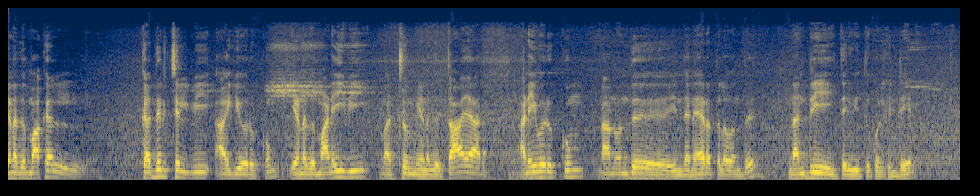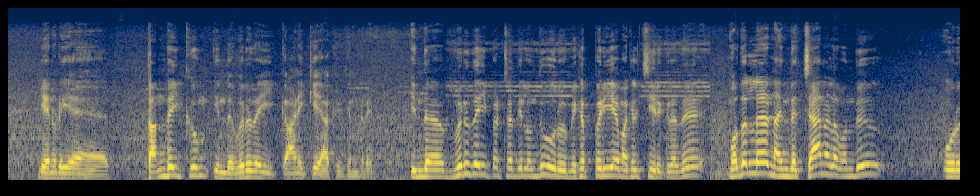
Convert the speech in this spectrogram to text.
எனது மகள் கதிர்ச்செல்வி ஆகியோருக்கும் எனது மனைவி மற்றும் எனது தாயார் அனைவருக்கும் நான் வந்து இந்த நேரத்தில் வந்து நன்றியை தெரிவித்துக் கொள்கின்றேன். என்னுடைய தந்தைக்கும் இந்த விருதை காணிக்கையாக்குகின்றேன். இந்த விருதை பெற்றதில் வந்து ஒரு மிகப்பெரிய மகிழ்ச்சி இருக்கிறது. முதல்ல நான் இந்த சேனலை வந்து ஒரு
